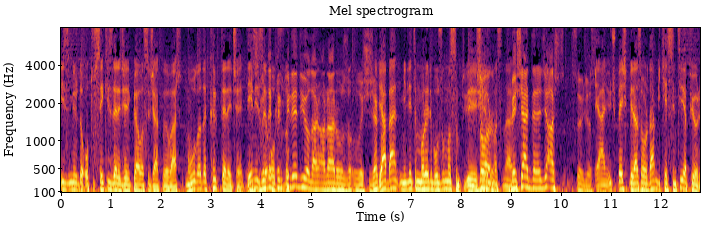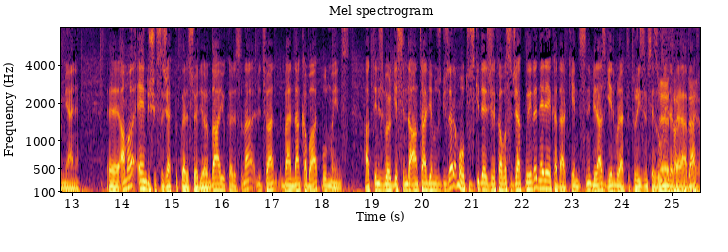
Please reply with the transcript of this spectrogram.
İzmir'de 38 derecelik bir hava sıcaklığı var. Muğla'da 40 derece. Denizli İzmir'de 39. 41'e diyorlar ara ara ulaşacak. Ya ben milletin morali bozulmasın, e, şey Doğru. olmasınlar. Beşer derece aş söylüyorsun. Yani 3-5 biraz oradan bir kesinti yapıyorum yani. Ee, ama en düşük sıcaklıkları söylüyorum. Daha yukarısına lütfen benden kabahat bulmayınız. Akdeniz bölgesinde Antalya'mız güzel ama 32 derecelik hava sıcaklığıyla nereye kadar kendisini biraz geri bıraktı turizm sezonuyla Evet, beraber. ya.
